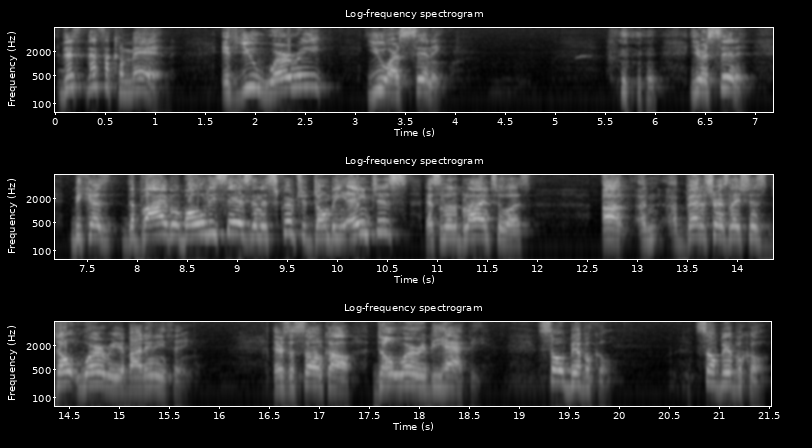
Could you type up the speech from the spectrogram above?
this, that's a command. If you worry, you are sinning. you're a sinning. Because the Bible boldly says in the scripture, don't be anxious. That's a little blind to us. Uh, a, a better translation is, don't worry about anything. There's a song called Don't Worry, Be Happy. So biblical. So biblical.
